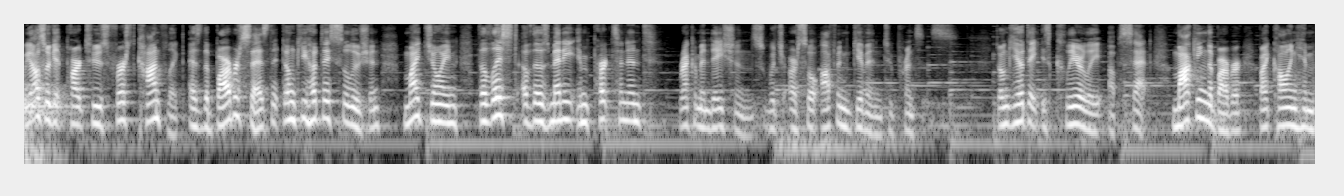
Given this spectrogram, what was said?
We also get part two's first conflict as the barber says that Don Quixote's solution might join the list of those many impertinent recommendations which are so often given to princes. Don Quixote is clearly upset, mocking the barber by calling him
